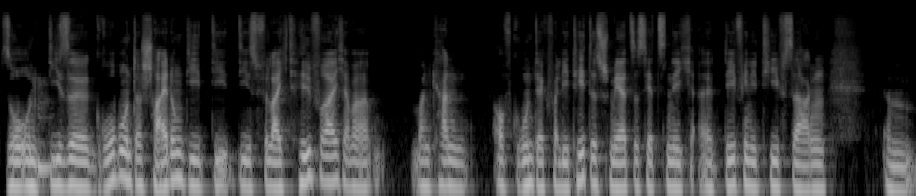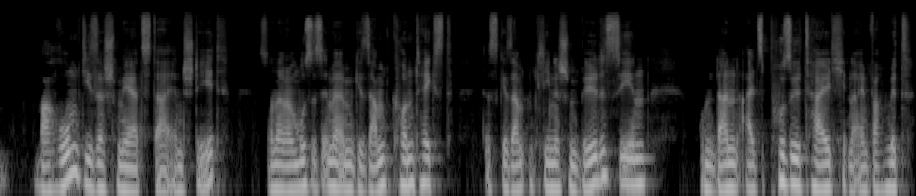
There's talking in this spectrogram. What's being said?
So, und mhm. diese grobe Unterscheidung, die, die, die ist vielleicht hilfreich, aber man kann aufgrund der Qualität des Schmerzes jetzt nicht äh, definitiv sagen, ähm, warum dieser Schmerz da entsteht, sondern man muss es immer im Gesamtkontext des gesamten klinischen Bildes sehen und dann als Puzzleteilchen einfach mit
